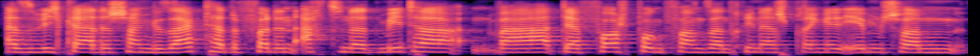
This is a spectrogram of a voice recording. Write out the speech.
Also wie ich gerade schon gesagt hatte, vor den 800 Meter war der Vorsprung von Sandrina Sprengel eben schon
